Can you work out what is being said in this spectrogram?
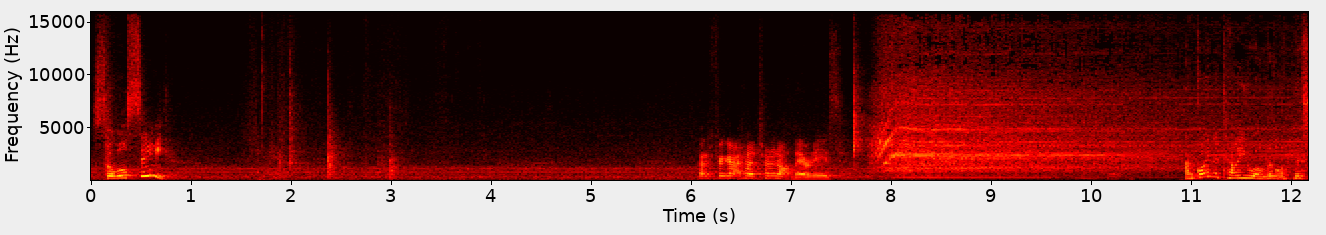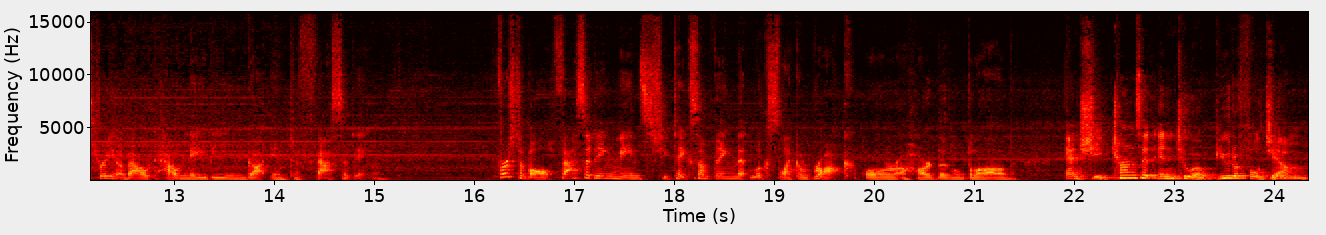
So we'll see. Gotta figure out how to turn it on. There it is. I'm going to tell you a little history about how Nadine got into faceting. First of all, faceting means she takes something that looks like a rock or a hard little blob and she turns it into a beautiful gem.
